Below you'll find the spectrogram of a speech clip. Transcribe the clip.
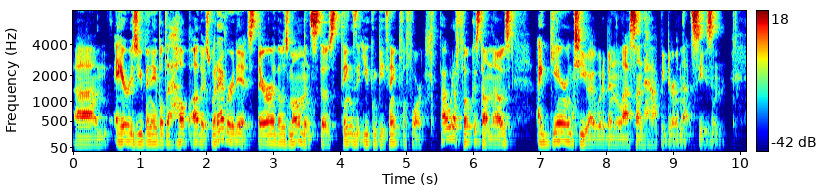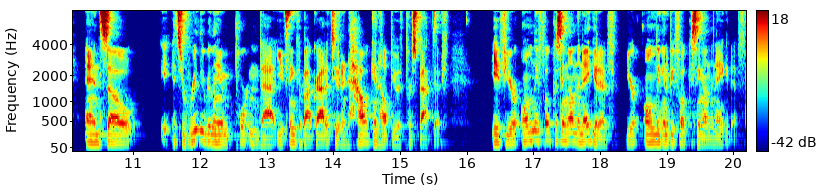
um, areas you've been able to help others, whatever it is. There are those moments, those things that you can be thankful for. If I would have focused on those, I guarantee you I would have been less unhappy during that season. And so it's really, really important that you think about gratitude and how it can help you with perspective. If you're only focusing on the negative, you're only going to be focusing on the negative.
